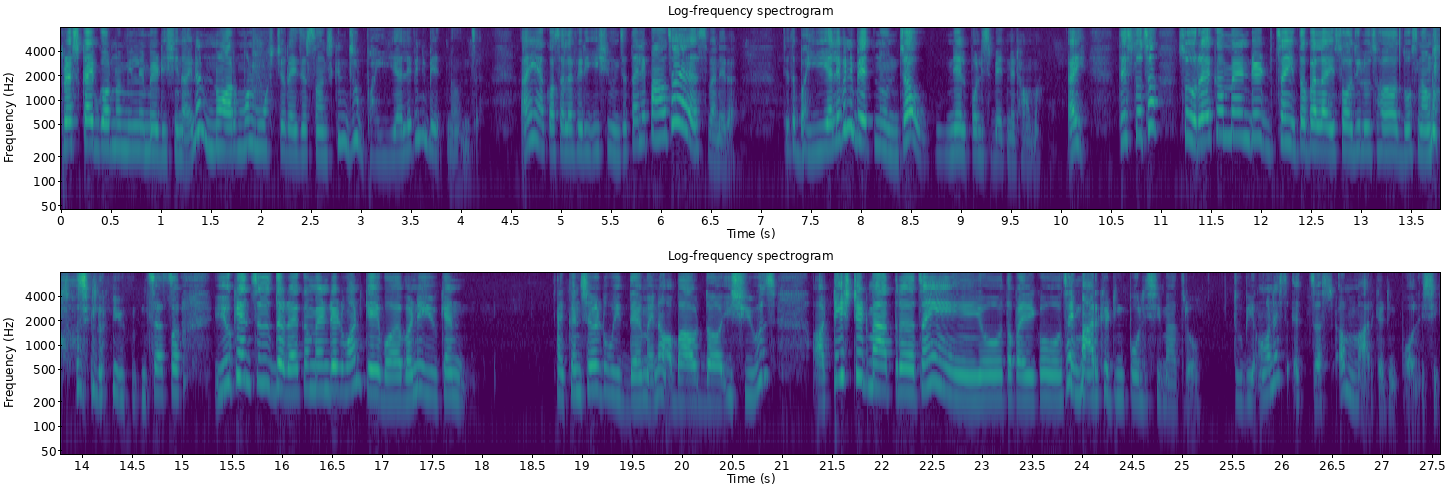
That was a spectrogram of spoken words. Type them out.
प्रेसक्राइब गर्न मिल्ने मेडिसिन होइन नर्मल मोइस्चराइजर सनस्क्रिन जो भैयाले पनि बेच्नुहुन्छ। है यहाँ कसैलाई फेरि इस्यु हुन्छ तैँले पाउँछस् भनेर। त्यो त भैयाले पनि बेच्नुहुन्छ हौ नेल पलिस बेच्ने ठाउँमा। है त्यस्तो छ। सो रेकमेन्डेड चाहिँ तपाईँलाई सजिलो छ दोष लाउन सजिलो नि हुन्छ। So you can choose the recommended one केही भयो भने you can consult with them होइन अबाउट द इस्युज टेस्टेड मात्र चाहिँ यो तपाईँको चाहिँ मार्केटिङ पोलिसी मात्र हो। To be honest it's just a marketing policy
